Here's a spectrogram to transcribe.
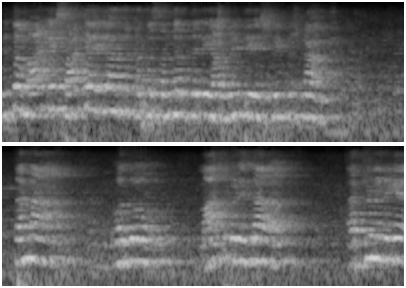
ಯುದ್ಧ ಮಾಡಲಿಕ್ಕೆ ಸಾಧ್ಯ ಇಲ್ಲ ಅಂತಕ್ಕಂಥ ಸಂದರ್ಭದಲ್ಲಿ ಯಾವ ರೀತಿ ಶ್ರೀಕೃಷ್ಣ ತನ್ನ ಒಂದು ಮಾತುಗಳಿಂದ ಅರ್ಜುನನಿಗೆ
